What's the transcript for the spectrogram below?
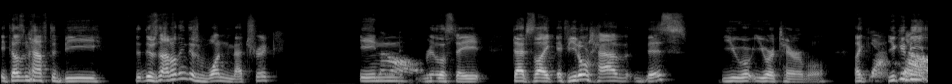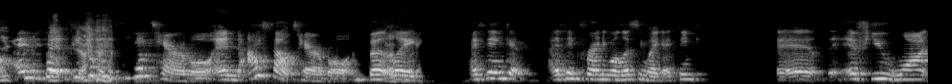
it doesn't have to be there's I don't think there's one metric in No. real estate that's like if you don't have this, you you are terrible. Like Yeah, you could no. be you, and but yeah. people can feel terrible, and I felt terrible. But like, I think I think for anyone listening, like I think uh, if you want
